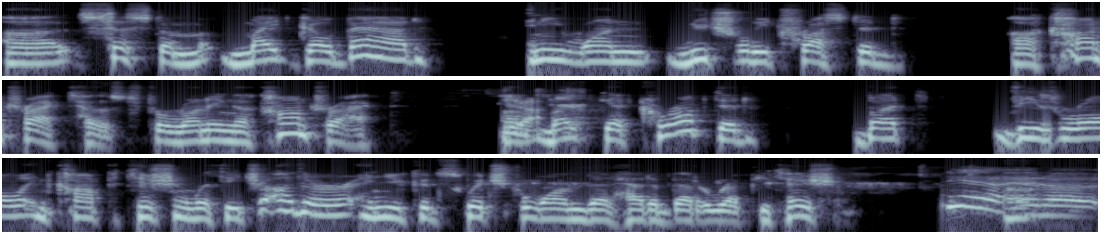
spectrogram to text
uh, system might go bad. Any one mutually trusted uh, contract host for running a contract uh, Yeah. might get corrupted, but these were all in competition with each other, and you could switch to one that had a better reputation. Yeah, Uh, and a,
